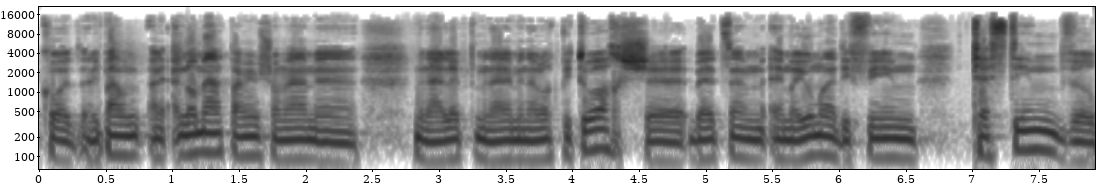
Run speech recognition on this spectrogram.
קוד. אני פעם, לא מעט פעמים שומע מנהלי מנהלות פיתוח שבעצם הם היו מעדיפים טסטים ור,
